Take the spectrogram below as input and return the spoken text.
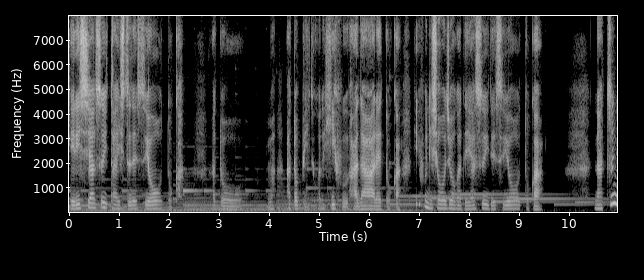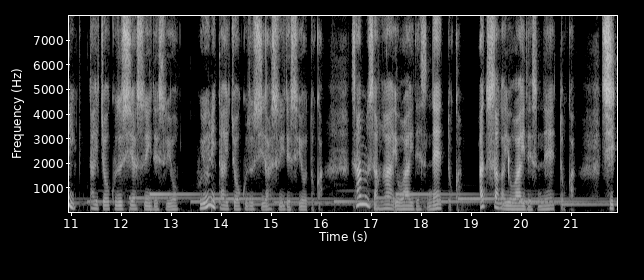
下痢しやすい体質ですよとか。あと、まあ、アトピーとかね。皮膚肌荒れとか。皮膚に症状が出やすいですよとか。夏に体調を崩しやすいですよ。冬に体調を崩しやすいですよとか寒さが弱いですねとか暑さが弱いですねとか湿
